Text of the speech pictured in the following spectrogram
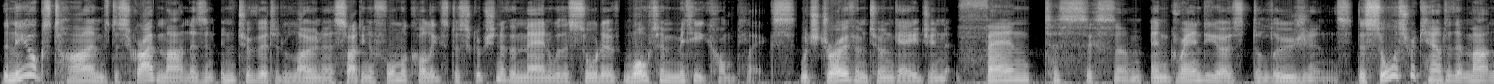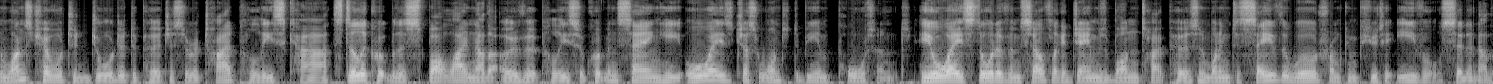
The New York Times described Martin as an introverted loner, citing a former colleague's description of a man with a sort of Walter Mitty complex, which drove him to engage in fanaticism and grandiose delusions. The source recounted that Martin once traveled to Georgia to purchase a retired police car, still equipped with a spotlight and other overt police equipment, saying he always just wanted to be important. He always thought of himself like a James Bond type person, wanting to save the world from computer evil, said another.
